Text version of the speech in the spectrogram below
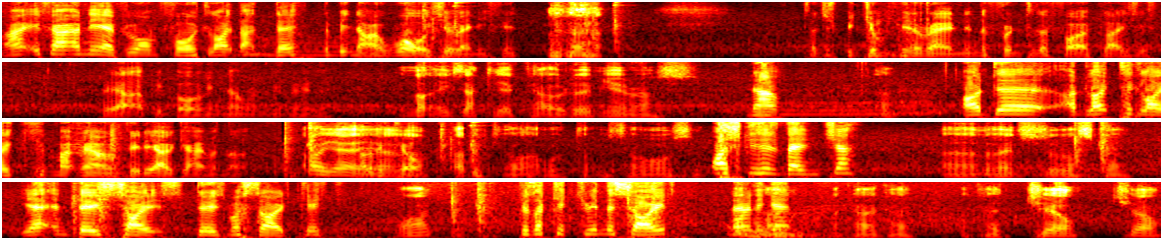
Right, if only everyone fought like that, there, there'd be no wars or anything. They'd just be jumping around in the front of the fireplaces. But yeah, that'd be boring though, wouldn't it, really? Not exactly a code room, you, Ross. No. No. I'd, uh, I'd like to, like, make my own video game and that. Oh yeah, That'd be cool. that- That'd be cool. That would. That would be so awesome. Oshka's Adventure. Uh, the Ventures of Roscoe. Yeah, and Deuce, side, Deuce my sidekick. What? Because I kick you in the side, now and again. Okay, okay, okay. Chill, chill.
